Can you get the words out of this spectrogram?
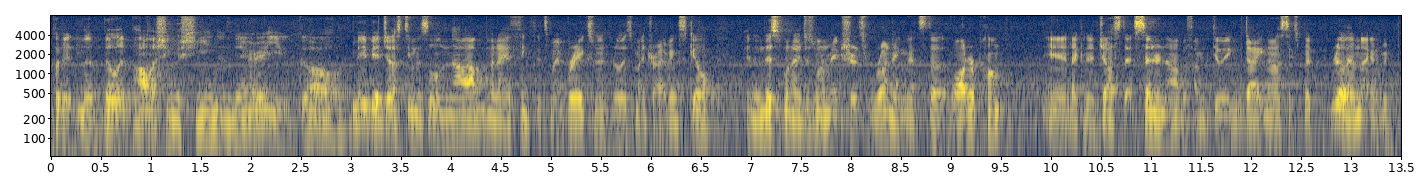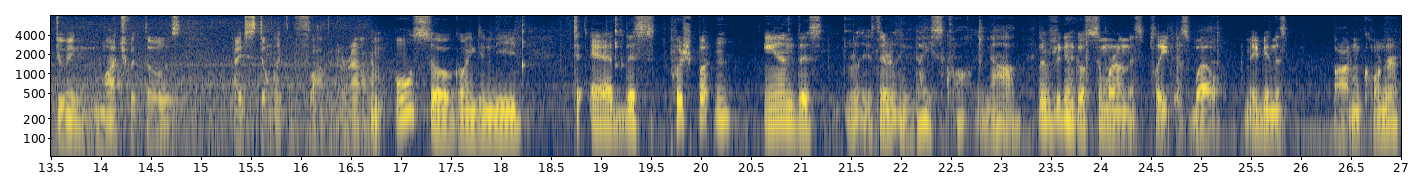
Put it in the billet polishing machine and there you go. Maybe adjusting this little knob when I think it's my brakes when it really is my driving skill. And then this one I just want to make sure it's running. That's the water pump and I can adjust that center knob if I'm doing diagnostics, but really I'm not going to be doing much with those. I just don't like them flopping around. I'm also going to need to add this push button and this really it's a really nice quality knob. Those are going to go somewhere on this plate as well, maybe in this bottom corner.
